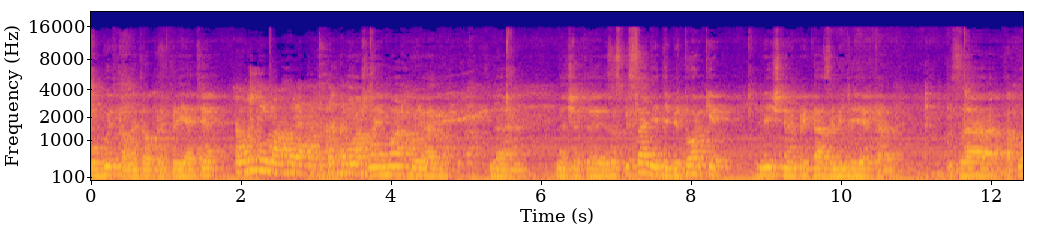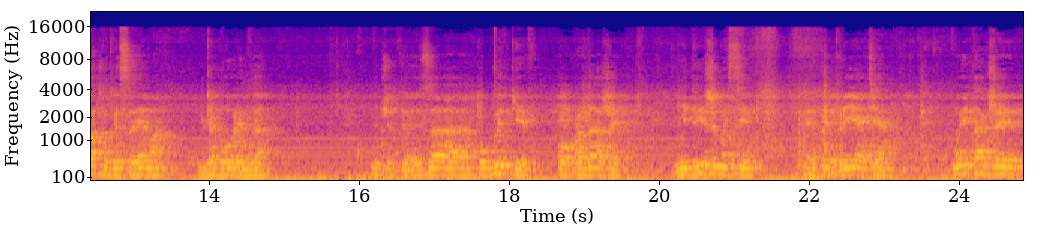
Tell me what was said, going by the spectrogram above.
убыткам этого предприятия. А можно и маху рядом? Можно и маху рядом, да. Значит, э, за списание дебиторки личными приказами директора, за оплату ГСМ для Глоринга, значит, э, за убытки по продаже недвижимости э, предприятия, ну и также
